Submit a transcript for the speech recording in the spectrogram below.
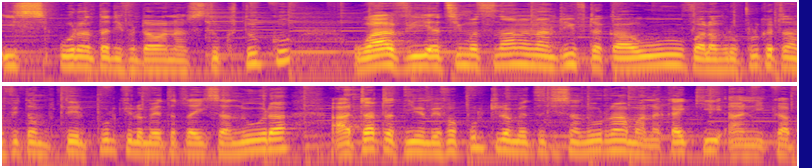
hisy orana tadivindrahona mitsitokotoko ho avy atsimo atsinanana ny rivotra ka ho valo amby roapolo ka hatramin'ny fito amby telopolo kilometatra isan'ora hatratra dimy amby efapolo kilometatra isan'ora manakaiky any Cap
